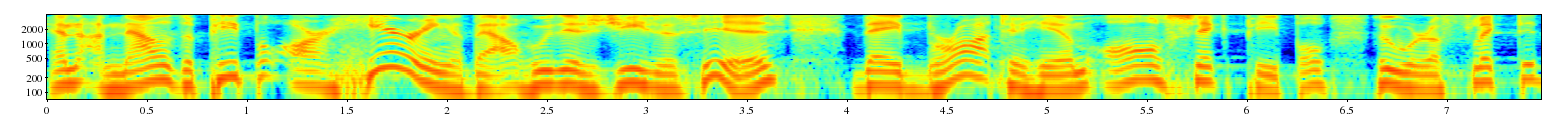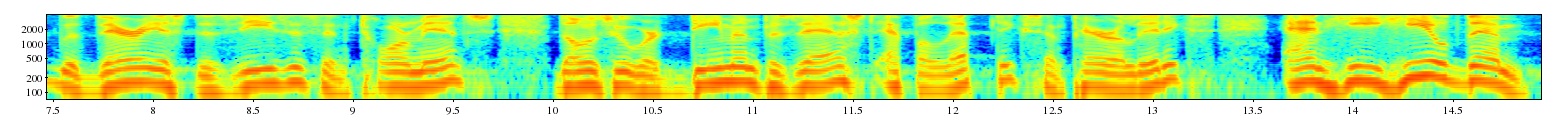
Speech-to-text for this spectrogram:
and now that the people are hearing about who this Jesus is, they brought to him all sick people who were afflicted with various diseases and torments, those who were demon possessed, epileptics, and paralytics, and he healed them.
